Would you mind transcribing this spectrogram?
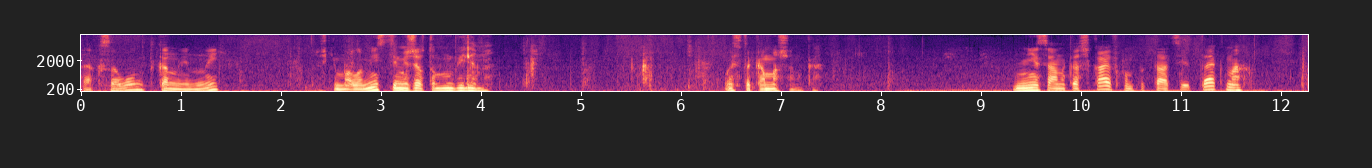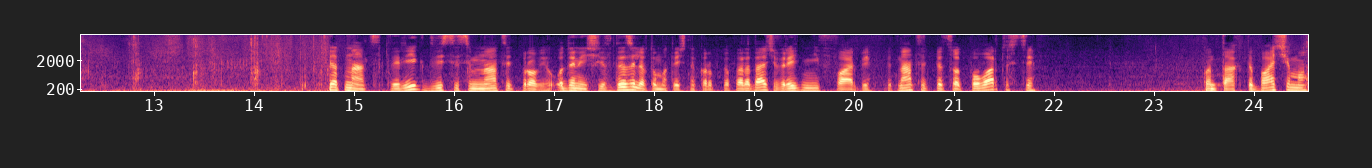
Так, салон тканинний. Трішки мало місця між автомобілями. Ось така машинка. Nissan Qashqai в комплектації Tecna. 15 рік, 217 пробігів. 1,6 дизель, автоматична коробка передач в рідній фарбі. 15500 по вартості. Контакти бачимо.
